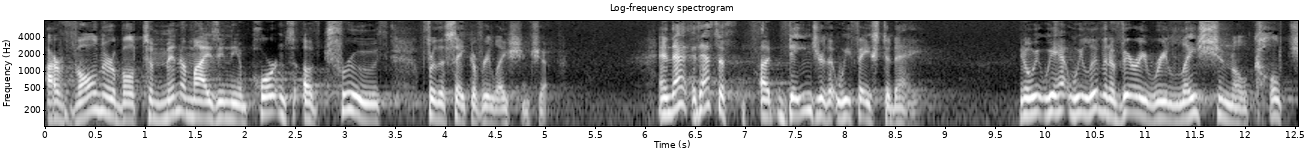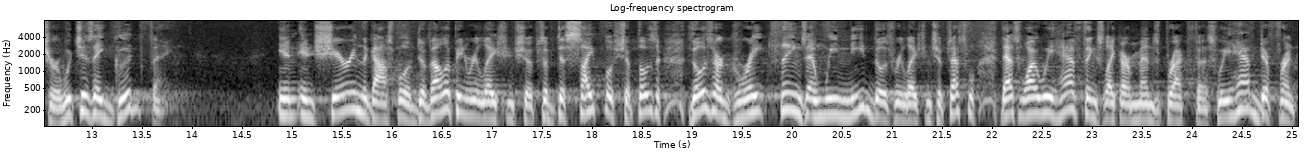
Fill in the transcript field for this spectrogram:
are vulnerable to minimizing the importance of truth for the sake of relationship. And that, that's a, a danger that we face today. You know, we, we, ha- we live in a very relational culture, which is a good thing. In, in sharing the gospel, of developing relationships, of discipleship, those are, those are great things, and we need those relationships. That's, that's why we have things like our men's breakfast. We have different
